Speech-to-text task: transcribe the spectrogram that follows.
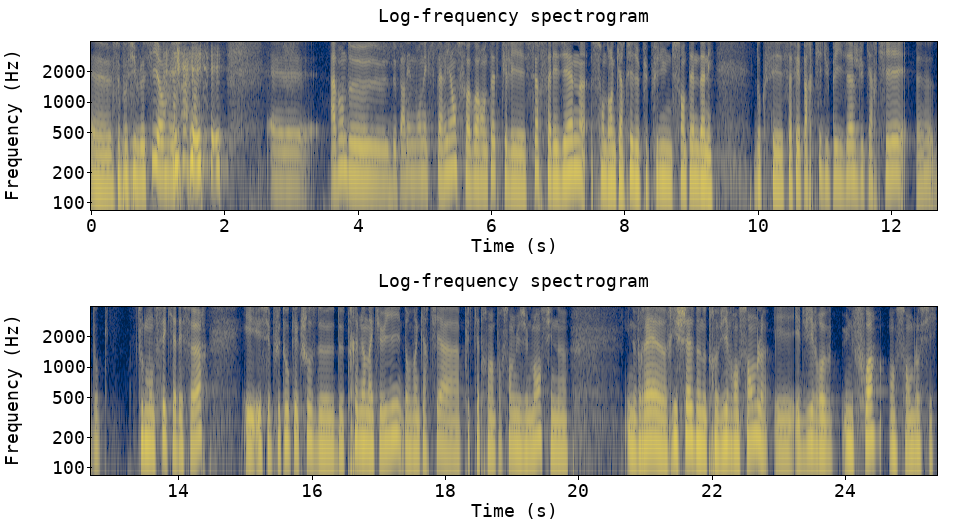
Euh, c'est possible aussi, hein, mais Avant de, parler de mon expérience, il faut avoir en tête que les sœurs salésiennes sont dans le quartier depuis plus d'une centaine d'années. Donc ça fait partie du paysage du quartier. Euh, donc tout le monde sait qu'il y a des sœurs. Et, c'est plutôt quelque chose de, très bien accueilli dans un quartier à plus de 80% musulmans. C'est une, une vraie richesse de notre vivre ensemble et, de vivre une foi ensemble aussi.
